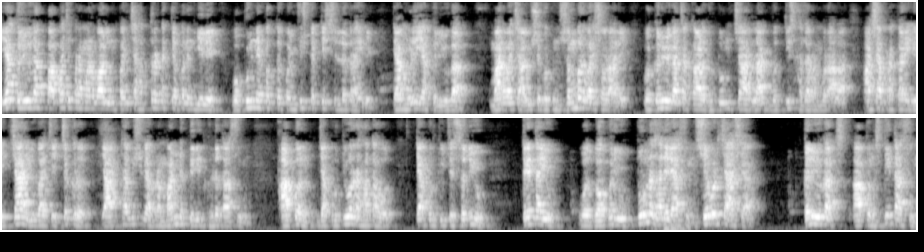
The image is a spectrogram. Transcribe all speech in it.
या कलियुगात पापाचे प्रमाण वाढून पंचाहत्तर टक्क्यापर्यंत गेले व पुण्य फक्त पंचवीस टक्के शिल्लक राहिले. त्यामुळे या कलियुगात मानवाचे आयुष्य घटून शंभर वर्षावर आले व कलियुगाचा काळ घटून चार लाख बत्तीस हजारांवर आला. अशा प्रकारे हे चार युगाचे चक्र या अठ्ठावीसव्या ब्रह्मांड फेरीत घडत असून आपण ज्या पृथ्वीवर राहत आहोत त्या पृथ्वीचे सदयुग त्रेतायुग व द्वापरयुग पूर्ण झालेले असून शेवटच्या अशा कलियुगात आपण स्थित असून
